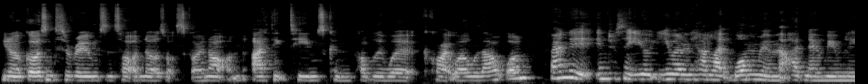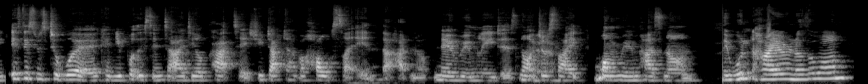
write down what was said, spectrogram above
you know, goes into the rooms and sort of knows what's going on, I think teams can probably work quite well without one. I find it interesting you you only had like one room that had no room lead. If this was to work and you put this into ideal practice, you'd have to have a whole setting that had no, no room leaders, not Yeah. just like one room has none. They wouldn't hire another one.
